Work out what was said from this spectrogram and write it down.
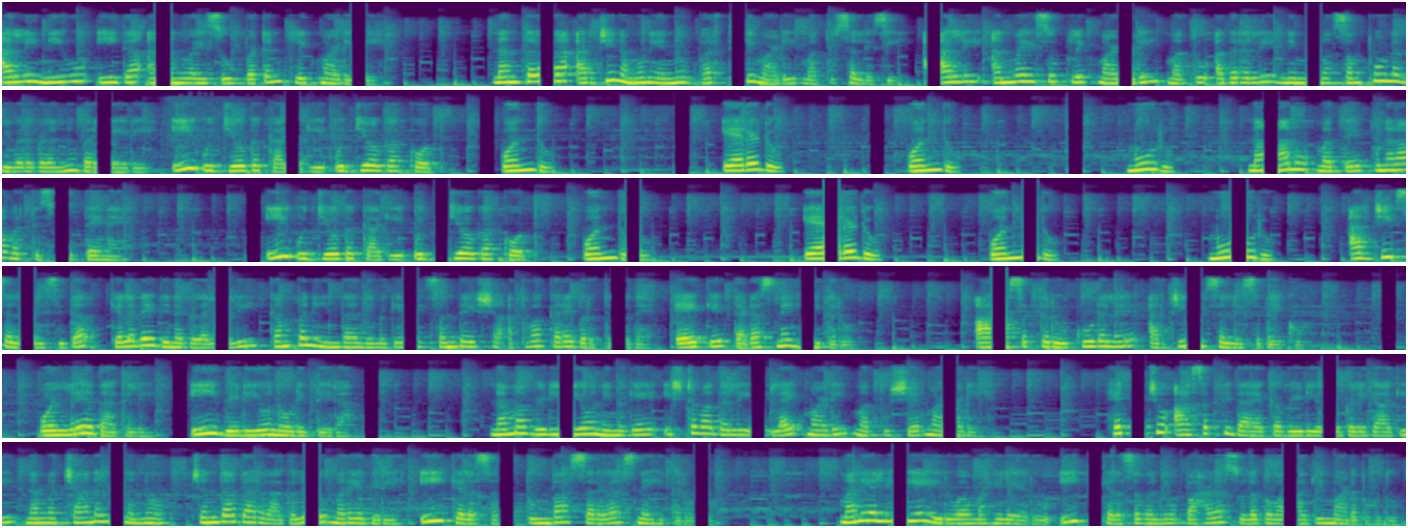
ಅಲ್ಲಿ ನೀವು ಈಗ ಅನ್ವಯಿಸು ಬಟನ್ ಕ್ಲಿಕ್ ಮಾಡಿ. ನಂತರ ಅರ್ಜಿ ನಮೂನೆಯನ್ನು ಭರ್ತಿ ಮಾಡಿ ಮತ್ತು ಸಲ್ಲಿಸಿ. ಅಲ್ಲಿ ಅನ್ವಯಿಸು ಕ್ಲಿಕ್ ಮಾಡಿ ಮತ್ತು ಅದರಲ್ಲಿ ನಿಮ್ಮ ಸಂಪೂರ್ಣ ವಿವರಗಳನ್ನು ಬರೆಯಿರಿ. ಈ ಉದ್ಯೋಗಕ್ಕಾಗಿ ಉದ್ಯೋಗ ಕೋಡ್ ಒಂದು, ಎರಡು, ಒಂದು, ಮೂರು ಮತ್ತೆ ಪುನರಾವರ್ತಿಸುತ್ತೇನೆ. ಈ ಉದ್ಯೋಗಕ್ಕಾಗಿ ಉದ್ಯೋಗ ಕೋಡ್ ಒಂದು, ಎರಡು, ಒಂದು, ಮೂರು ಅರ್ಜಿ ಸಲ್ಲಿಸಿದ ಕೆಲವೇ ದಿನಗಳಲ್ಲಿ ಕಂಪನಿಯಿಂದ ನಿಮಗೆ ಸಂದೇಶ ಅಥವಾ ಕರೆ ಬರುತ್ತದೆ. ಏಕೆ ತಡ ಸ್ನೇಹಿತರು? ಆಸಕ್ತರು ಕೂಡಲೇ ಅರ್ಜಿ ಸಲ್ಲಿಸಬೇಕು. ಒಳ್ಳೆಯದಾಗಲಿ. ಈ ವಿಡಿಯೋ ನೋಡಿದ್ದೀರಾ? ನಮ್ಮ ವಿಡಿಯೋ ನಿಮಗೆ ಇಷ್ಟವಾದಲ್ಲಿ ಲೈಕ್ ಮಾಡಿ ಮತ್ತು ಶೇರ್ ಮಾಡಿ. ಹೆಚ್ಚು ಆಸಕ್ತಿದಾಯಕ ವಿಡಿಯೋಗಳಿಗಾಗಿ ನಮ್ಮ ಚಾನೆಲ್ ಅನ್ನು ಚಂದಾದಾರರಾಗಲು ಮರೆಯದಿರಿ. ಈ ಕೆಲಸ ತುಂಬಾ ಸರಳ ಸ್ನೇಹಿತರು. ಮನೆಯಲ್ಲಿಯೇ ಇರುವ ಮಹಿಳೆಯರು ಈ ಕೆಲಸವನ್ನು ಬಹಳ ಸುಲಭವಾಗಿ ಮಾಡಬಹುದು.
